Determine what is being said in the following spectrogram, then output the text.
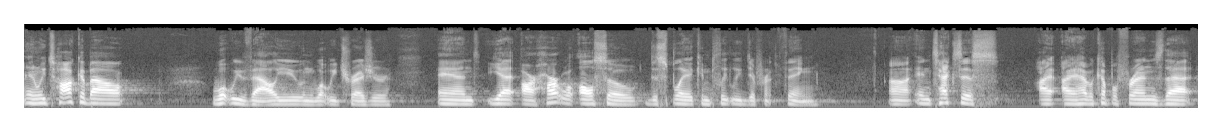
And we talk about what we value and what we treasure. And yet, our heart will also display a completely different thing. Uh, in Texas, I, I, have a couple friends that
